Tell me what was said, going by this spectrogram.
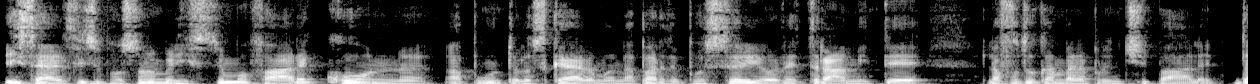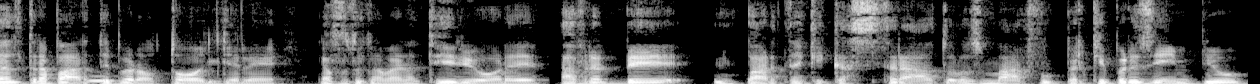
i selfie si possono benissimo fare con appunto lo schermo nella parte posteriore posteriore tramite la fotocamera principale. D'altra parte, però, togliere la fotocamera anteriore avrebbe in parte anche castrato lo smartphone perché, per esempio,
